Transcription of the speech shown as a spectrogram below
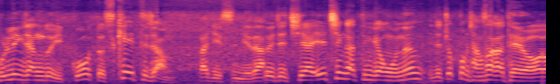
볼링장도 있고 또 스케이트장 까지 있습니다. 또 이제 지하 1층 같은 경우는 이제 조금 장사가 돼요.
